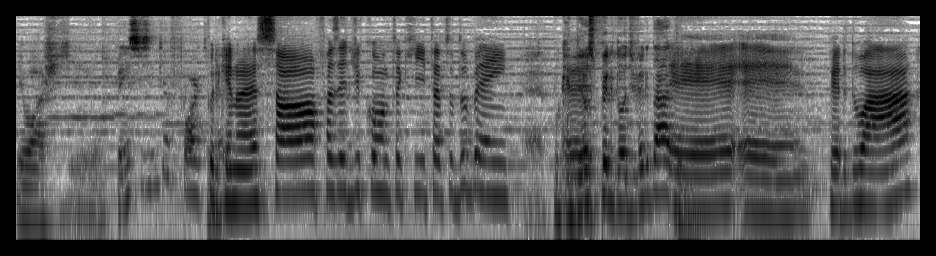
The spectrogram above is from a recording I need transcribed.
Eu acho. Eu penso assim que é forte. Porque né? não é só fazer de conta que tá tudo bem. Porque é- Deus perdoa de verdade. né? É, é perdoar,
